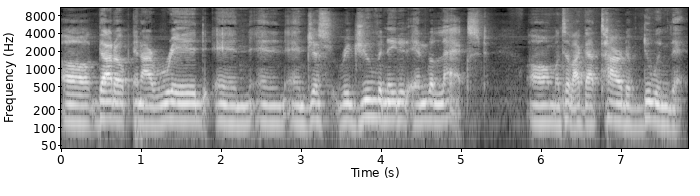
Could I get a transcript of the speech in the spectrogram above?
Uh, got up and I read and, and, and just rejuvenated and relaxed um, until I got tired of doing that.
